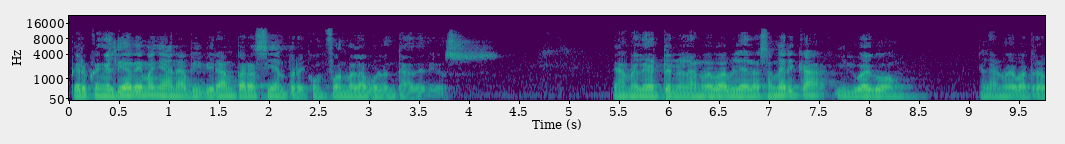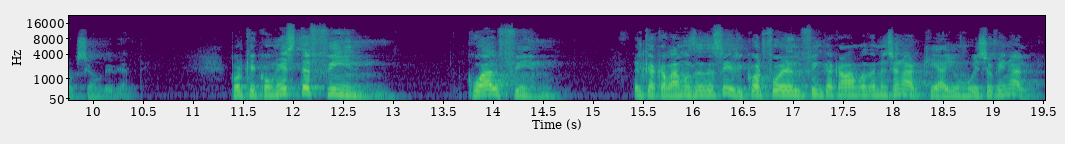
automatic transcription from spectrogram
pero que en el día de mañana vivirán para siempre conforme a la voluntad de Dios. Déjame leértelo en la Nueva Biblia de las Américas y luego en la nueva traducción viviente. Porque con este fin, ¿cuál fin? El que acabamos de decir. ¿Y cuál fue el fin que acabamos de mencionar? Que hay un juicio final.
